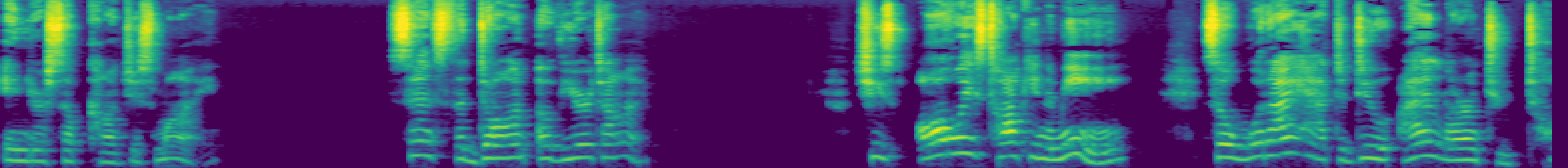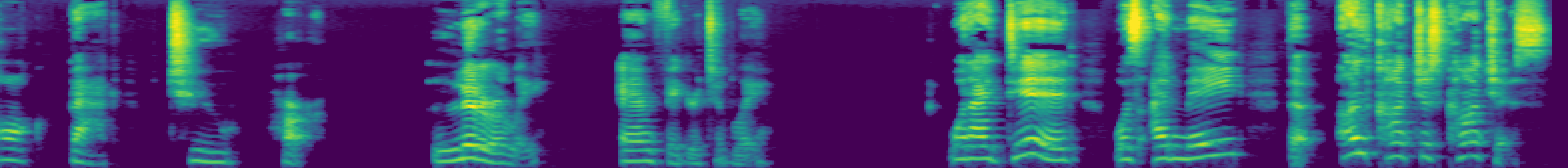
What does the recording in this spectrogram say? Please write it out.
in your subconscious mind since the dawn of your time. She's always talking to me. So, what I had to do, I learned to talk back to her, literally and figuratively. What I did was I made the unconscious conscious,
